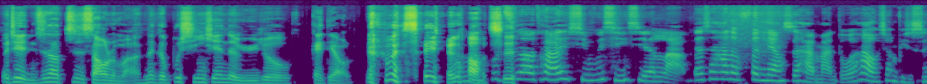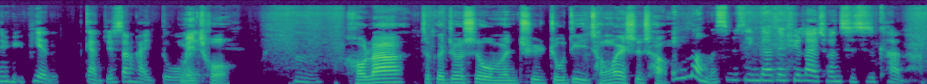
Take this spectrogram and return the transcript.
而且你知道炙烧了吗？那个不新鲜的鱼就盖掉了，所以很好吃。不知道它新不新鲜啦，但是它的分量是还蛮多，它好像比生鱼片感觉上还多。没错，嗯，好啦，这个就是我们去竹地场外市场。哎，那我们是不是应该再去赖川吃吃看啊？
